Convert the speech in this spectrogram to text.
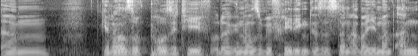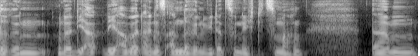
Ähm, genauso positiv oder genauso befriedigend ist es dann aber jemand anderen oder die, die Arbeit eines anderen wieder zunichte zu machen. Ähm,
